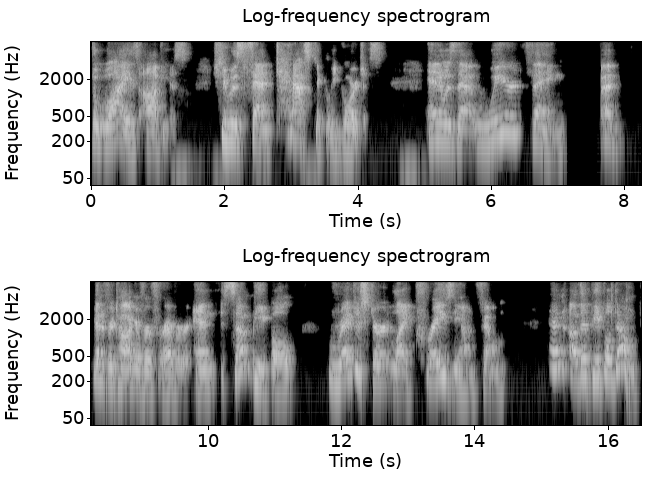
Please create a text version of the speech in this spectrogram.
the why is obvious. She was fantastically gorgeous. And it was that weird thing. I've been a photographer forever, and some people register like crazy on film, and other people don't.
